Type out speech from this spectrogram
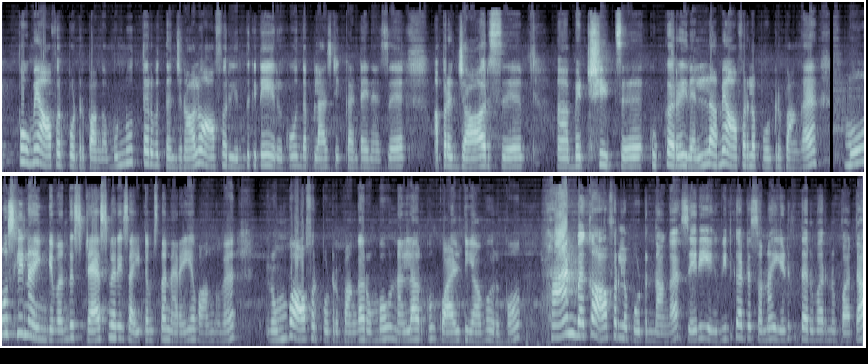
எப்போவுமே ஆஃபர் போட்டிருப்பாங்க. முந்நூற்றறுபத்தஞ்சு நாளும் ஆஃபர் இருந்துக்கிட்டே இருக்கும். இந்த பிளாஸ்டிக் கண்டெய்னர்ஸு அப்புறம் ஜார்ஸு பெட்ஷீட்ஸு குக்கரு இது எல்லாமே ஆஃபரில் போட்டிருப்பாங்க. மோஸ்ட்லி நான் இங்கே வந்து ஸ்டேஷ்னரிஸ் ஐட்டம்ஸ் தான் நிறைய வாங்குவேன். ரொம்ப ஆஃபர் போட்டிருப்பாங்க. ரொம்பவும் நல்லாயிருக்கும் குவாலிட்டியாகவும் இருக்கும். ஹேண்ட்பேக்கு ஆஃபரில் போட்டிருந்தாங்க. சரி எங்கள் வீட்டுக்கார்ட்ட சொன்னால் எடுத்து தருவார்னு பார்த்தா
